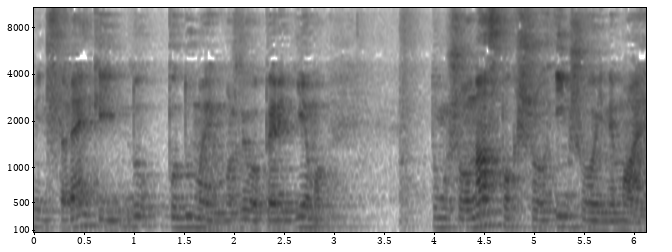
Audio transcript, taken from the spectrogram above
він старенький. Ну, подумаємо, можливо, переб'ємо. Тому що у нас поки що іншого і немає.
